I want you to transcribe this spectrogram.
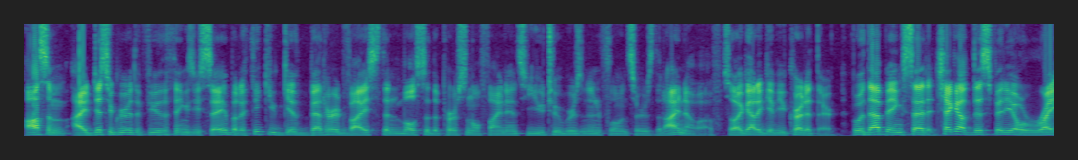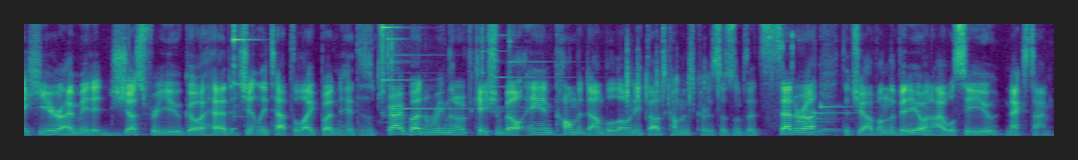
Awesome. I disagree with a few of the things you say, but I think you give better advice than most of the personal finance YouTubers and influencers that I know of. So I gotta give you credit there. But with that being said, check out this video right here. I made it just for you. Go ahead, gently tap the like button, hit the subscribe button, ring the notification bell, and comment down below any thoughts, comments, criticisms, etc. that you have on the video, and I will see you next time.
